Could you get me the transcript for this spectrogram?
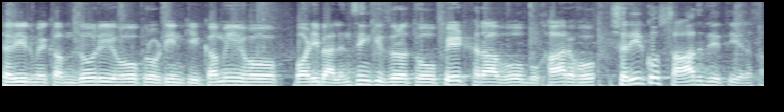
शरीर में कमज़ोरी हो प्रोटीन की कमी हो बॉडी बैलेंसिंग की ज़रूरत हो, पेट खराब हो, बुखार हो, शरीर को साथ देती है रसम।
